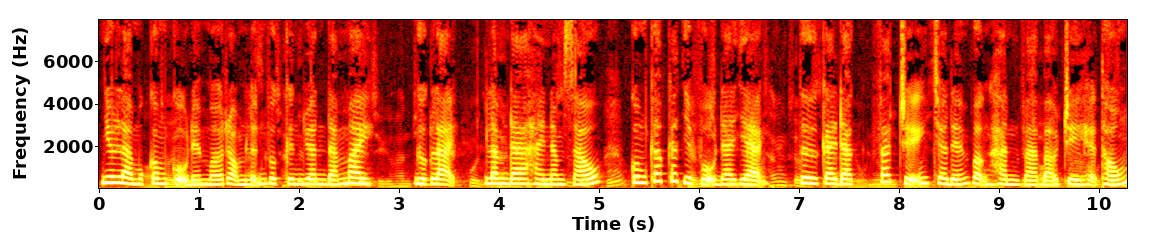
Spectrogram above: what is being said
như là một công cụ để mở rộng lĩnh vực kinh doanh đám mây. Ngược lại, Lambda 256 cung cấp các dịch vụ đa dạng, từ cài đặt, phát triển cho đến vận hành và bảo trì hệ thống.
